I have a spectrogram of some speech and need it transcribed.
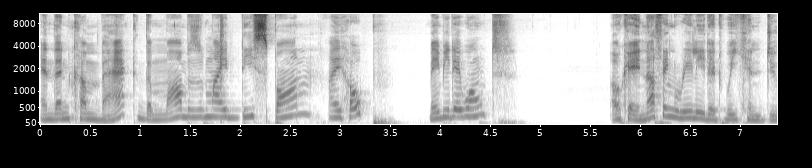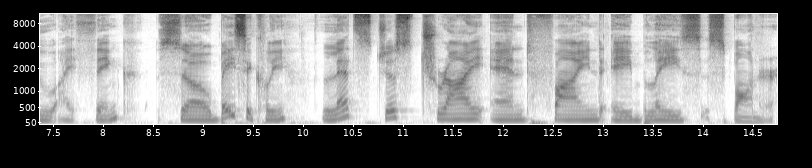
and then come back, the mobs might despawn, I hope. Maybe they won't. Okay, nothing really that we can do, I think. So basically, let's just try and find a blaze spawner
